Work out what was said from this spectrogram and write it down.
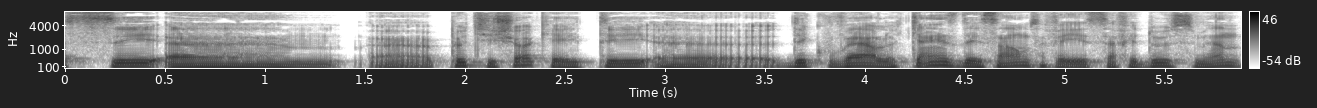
c'est un petit chat qui a été découvert le 15 décembre, ça fait deux semaines,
